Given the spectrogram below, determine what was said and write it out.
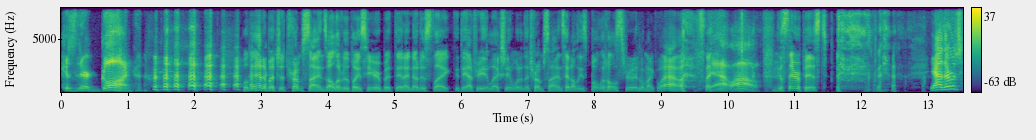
because they're gone. Well, they had a bunch of Trump signs all over the place here, but then I noticed like the day after the election, one of the Trump signs had all these bullet holes through it. And I'm like, wow, it's like yeah, wow. because they were pissed. Yeah, there was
